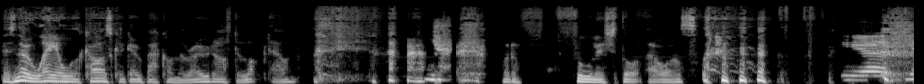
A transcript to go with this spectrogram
there's no way all the cars could go back on the road after lockdown. what a foolish thought that was. yeah, yeah,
